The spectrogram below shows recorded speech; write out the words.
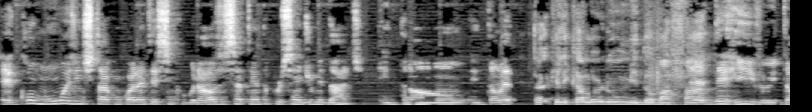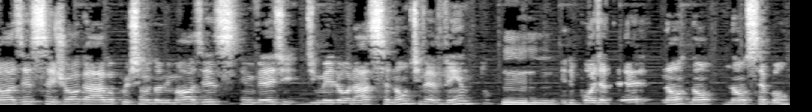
é comum a gente estar com 45 graus e 70% de umidade. Então, então é. Tá aquele calor úmido, abafado. É terrível. Então, às vezes, você joga água por cima do animal, às vezes, em vez de, de melhorar, se não tiver vento, uhum. ele pode até não, não, não ser bom.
